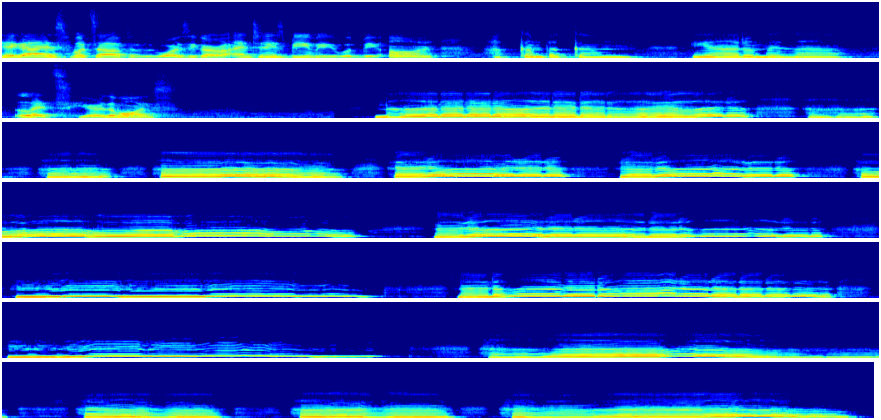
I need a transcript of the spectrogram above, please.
Hey guys, what's up? This is Voicy Girl, and today's BV would be on Akkam Pakkam Yarumila. Let's hear the voice. Na da da da da da da da. Ah.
